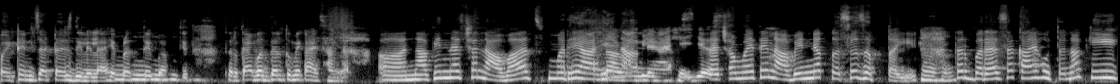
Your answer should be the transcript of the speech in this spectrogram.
पैठणीचा टच दिलेला आहे. प्रत्येक. बाबतीत तर त्याबद्दल तुम्ही काय सांगाल अ, नाविन्याच्या नाविन्य नाविन्य आहे. त्याच्यामुळे ते नाविन्य कसं जपता येईल. तर बऱ्याचदा काय होतं ना की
